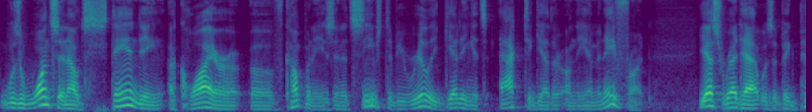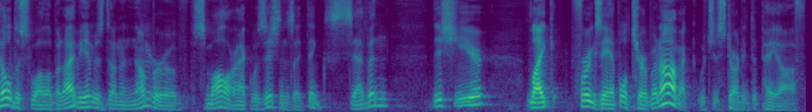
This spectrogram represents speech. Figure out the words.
was once an outstanding acquirer of companies and it seems to be really getting its act together on the M&A front. Yes, Red Hat was a big pill to swallow, but IBM has done a number of smaller acquisitions, I think seven this year, like for example, Turbonomic, which is starting to pay off.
